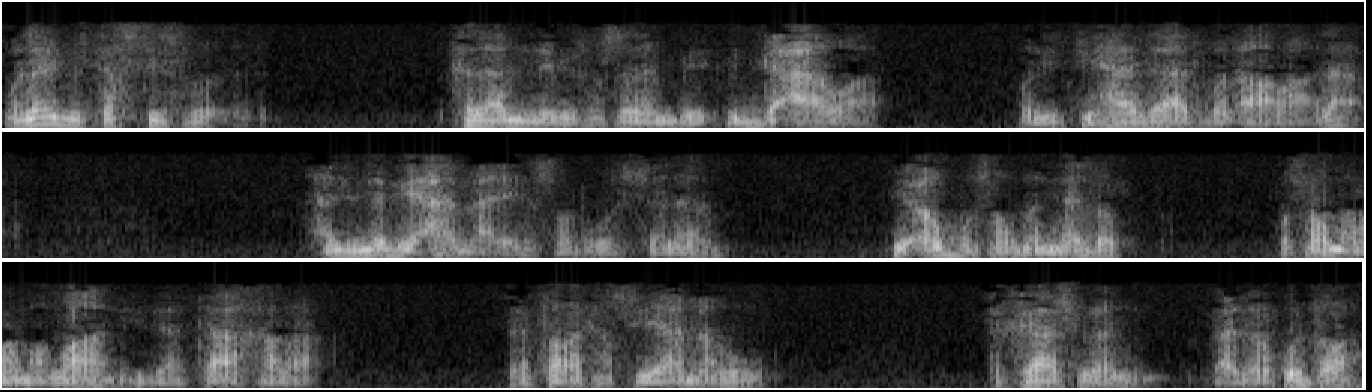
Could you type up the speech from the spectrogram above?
ولا يجوز تخصيص كلام النبي صلى الله عليه وسلم بالدعاوى والاجتهادات والآراء لا. هل النبي عام عليه الصلاة والسلام يعم صوم النذر وصوم رمضان إذا تأخر إذا ترك صيامه تكاسلا بعد القدرة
